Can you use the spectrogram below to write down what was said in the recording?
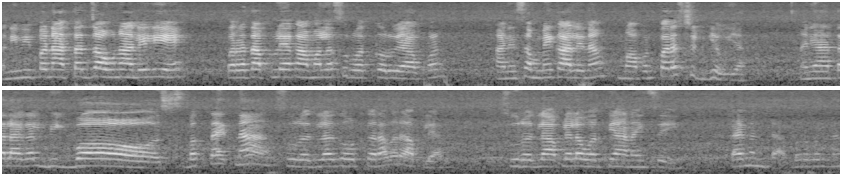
आणि मी पण आताच जाऊन आलेली आहे परत आपल्या कामाला सुरुवात करूया आपण. आणि सम्यक आले ना मग आपण परत शूट घेऊया. आणि आता लागल बिग बॉस बघतायत ना सूरजला जोड करा बरं आपल्या. सूरजला आपल्याला वरती आणायचंय. काय म्हणता? बरोबर ना?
